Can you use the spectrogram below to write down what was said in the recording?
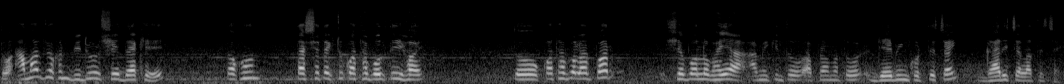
তো আমার যখন ভিডিও সে দেখে, তখন তার সাথে একটু কথা বলতেই হয়। তো কথা বলার পর সে বলল, ভাইয়া, আমি কিন্তু আপনার মতো ড্রাইভিং করতে চাই, গাড়ি চালাতে চাই।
